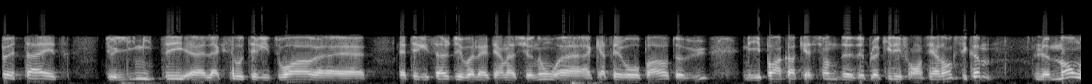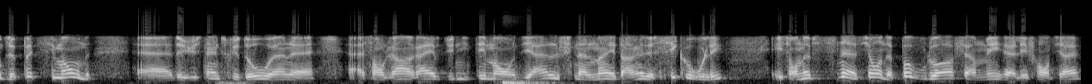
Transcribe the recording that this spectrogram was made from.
peut-être de limiter euh, l'accès au territoire, euh, l'atterrissage des vols internationaux euh, à quatre aéroports, t'as vu, mais il n'est pas encore question de, de bloquer les frontières. Donc, c'est comme le monde, le petit monde euh, de Justin Trudeau, hein, son grand rêve d'unité mondiale, finalement, est en train de s'écrouler. Et son obstination à ne pas vouloir fermer euh, les frontières,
